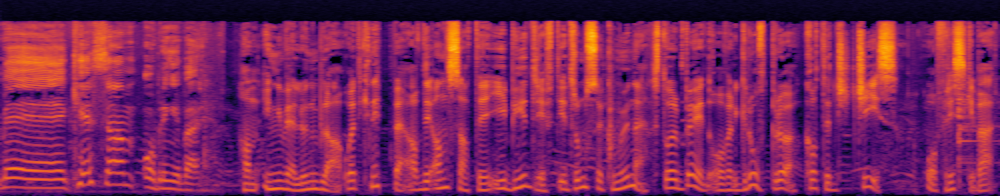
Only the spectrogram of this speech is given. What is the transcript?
med kesam og bringebær. Han Yngve Lundblad og et knippe av de ansatte i bydrift i Tromsø kommune står bøyd over grovt brød, cottage cheese og friske bær.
